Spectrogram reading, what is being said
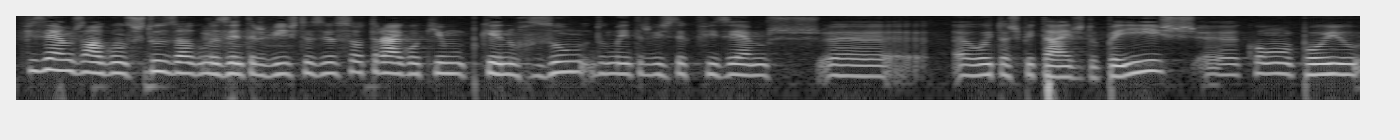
Fizemos alguns estudos, algumas entrevistas, eu só trago aqui um pequeno resumo de uma entrevista que fizemos uh, a oito hospitais do país, uh, com apoio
